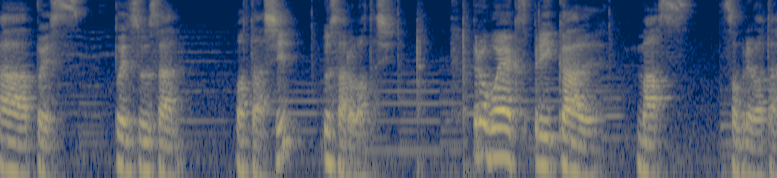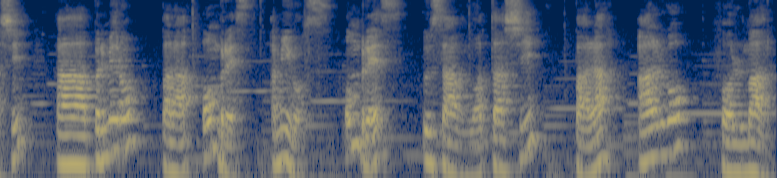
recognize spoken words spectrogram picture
Ah, pues puedes usar watashi, usar watashi. Pero voy a explicar más sobre watashi. Ah, primero, para hombres, amigos. Hombres usan watashi para algo formal.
